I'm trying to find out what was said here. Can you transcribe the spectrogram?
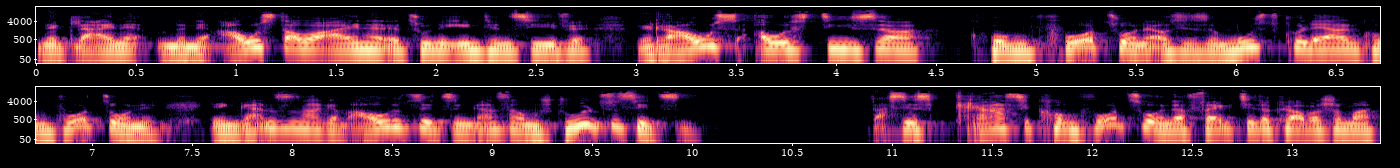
eine kleine und eine Ausdauereinheit dazu, eine intensive, raus aus dieser Komfortzone, aus dieser muskulären Komfortzone, den ganzen Tag im Auto zu sitzen, den ganzen Tag am Stuhl zu sitzen. Das ist krasse Komfortzone. Da fragt sich der Körper schon mal,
